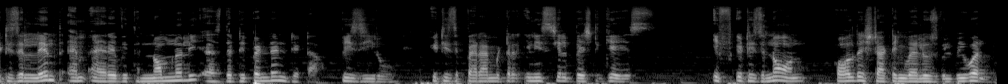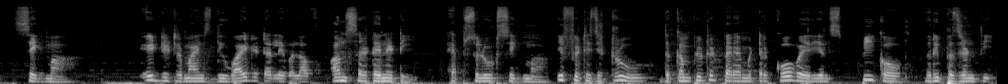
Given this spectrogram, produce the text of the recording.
It is a length m array with nominally as the dependent data p0. It is a parameter initial best guess. If it is known, all the starting values will be 1. Sigma. It determines the y data level of uncertainty absolute sigma. If it is true, the computed parameter covariance pcov represent the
